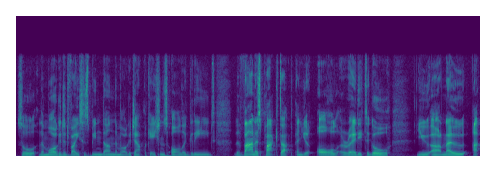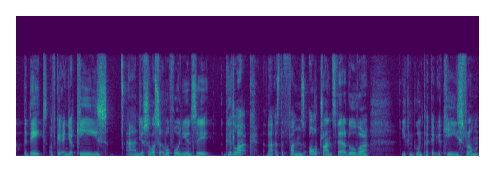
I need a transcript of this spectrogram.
So the mortgage advice has been done, the mortgage application's all agreed, the van is packed up, and you're all ready to go. You are now at the date of getting your keys, and your solicitor will phone you and say, Good luck, that is the funds all transferred over. You can go and pick up your keys from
